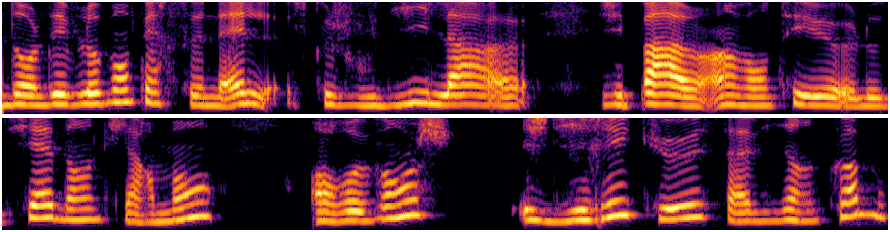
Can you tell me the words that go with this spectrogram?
dans le développement personnel. Ce que je vous dis là, j'ai pas inventé l'eau tiède, hein, clairement. En revanche, je dirais que ça vient comme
